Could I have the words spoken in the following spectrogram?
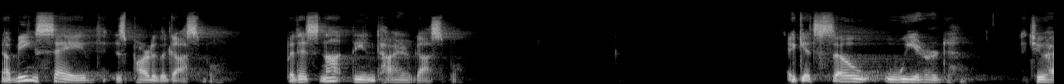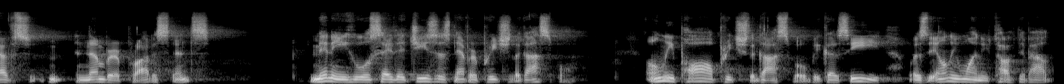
Now, being saved is part of the gospel, but it's not the entire gospel. It gets so weird that you have a number of Protestants, many who will say that Jesus never preached the gospel. Only Paul preached the gospel because he was the only one who talked about,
